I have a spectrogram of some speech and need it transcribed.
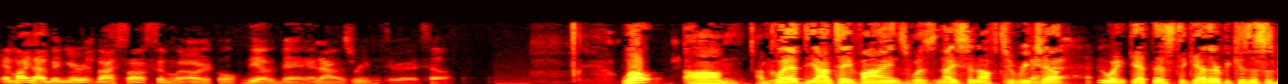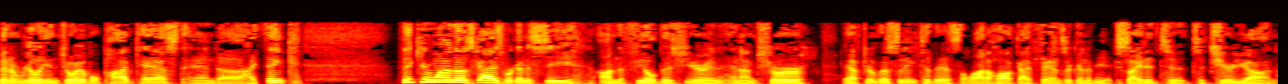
it might not have been yours, but I saw a similar article the other day, and I was reading through it. So. Well, um, I'm glad Deontay Vines was nice enough to reach out to you and get this together because this has been a really enjoyable podcast, and uh, I think think you're one of those guys we're going to see on the field this year, and, and I'm sure after listening to this, a lot of Hawkeye fans are going to be excited to to cheer you on.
